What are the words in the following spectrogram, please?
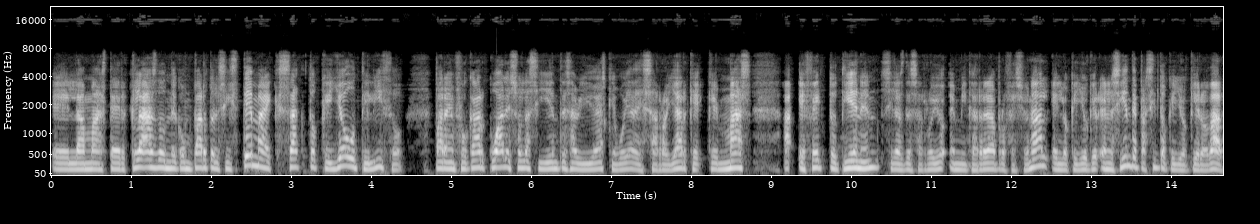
eh, la masterclass donde comparto el sistema exacto que yo utilizo para enfocar cuáles son las siguientes habilidades que voy a desarrollar, que, más ah, efecto tienen si las desarrollo en mi carrera profesional, en lo que yo quiero, en el siguiente pasito que yo quiero dar.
